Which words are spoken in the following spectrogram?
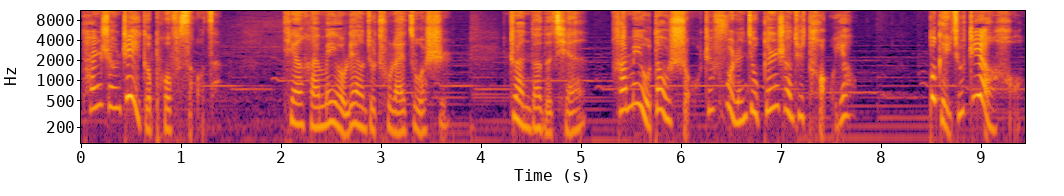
摊上这个泼妇嫂子，天还没有亮就出来做事，赚到的钱还没有到手，这妇人就跟上去讨要，不给就这样嚎。”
